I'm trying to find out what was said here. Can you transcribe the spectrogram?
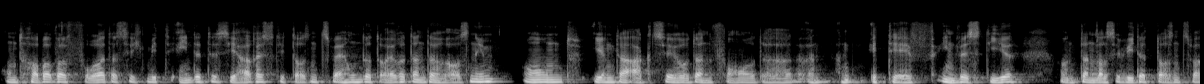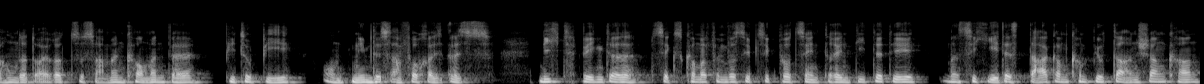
und habe aber vor, dass ich mit Ende des Jahres die 1200 Euro dann da rausnehme und irgendeine Aktie oder ein Fonds oder ein, ETF investiere. Und dann lasse ich wieder 1200 Euro zusammenkommen bei P2P und nehme das einfach als, als nicht wegen der 6,75 Prozent Rendite, die man sich jedes Tag am Computer anschauen kann,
